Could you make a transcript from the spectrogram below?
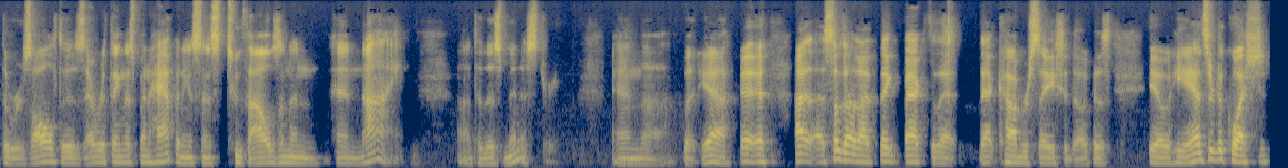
the result is everything that's been happening since 2009 uh, to this ministry and uh but yeah eh, I, I sometimes i think back to that that conversation though because you know he answered a question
